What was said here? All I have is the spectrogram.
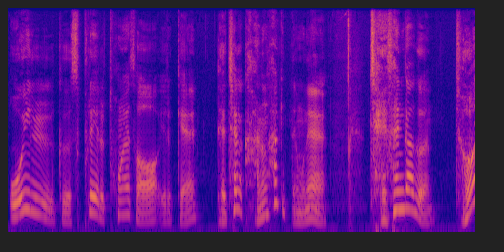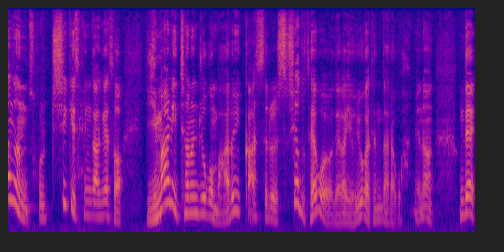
오일 그 스프레이를 통해서 이렇게 대체가 가능하기 때문에 제 생각은 저는 솔직히 생각해서 22,000원 주고 마루이 가스를 쓰셔도 되고요. 내가 여유가 된다라고 하면은. 근데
